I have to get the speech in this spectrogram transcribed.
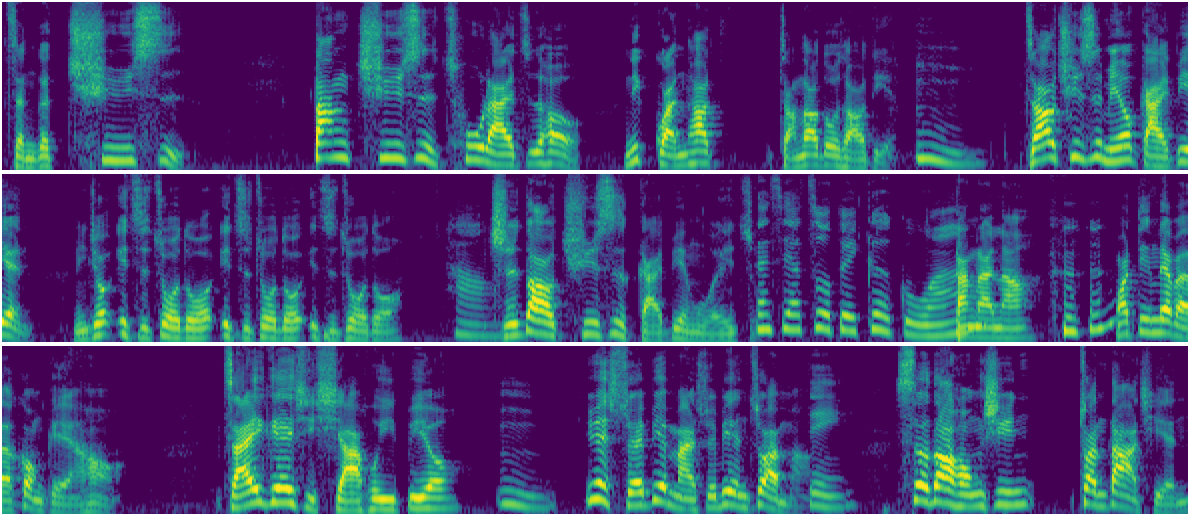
整个趋势。当趋势出来之后，你管它涨到多少点，嗯，只要趋势没有改变，你就一直做多，一直做多，一直做多。好，直到趋势改变为主。但是要做对个股啊。当然啦，我顶礼拜就讲给啊哈，再一个是下回标，嗯，因为随便买随便赚嘛。对，射到红心赚大钱，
